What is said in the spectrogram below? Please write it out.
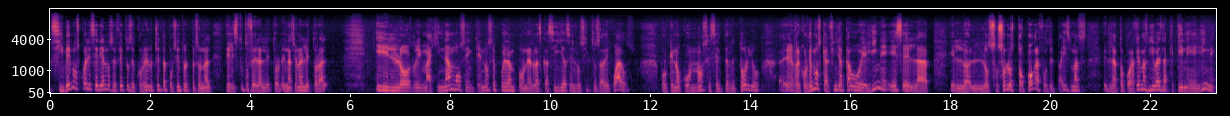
si vemos cuáles serían los efectos de correr el 80% del personal del Instituto Federal Nacional Electoral, y lo imaginamos en que no se puedan poner las casillas en los sitios adecuados porque no conoces el territorio. Eh, recordemos que al fin y al cabo el INE es la, los, son los topógrafos del país más, la topografía más viva es la que tiene el INE.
